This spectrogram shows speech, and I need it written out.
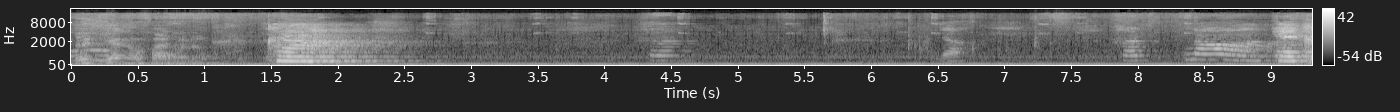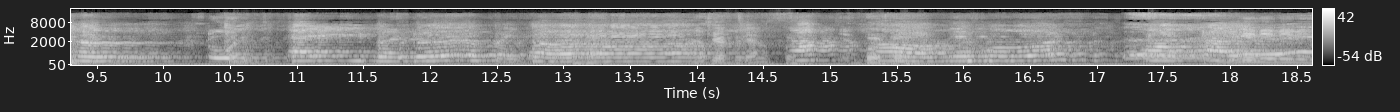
เฮ้ยเกียงกับฟันมาดอค่ะแกเคยปวดใจไปเด้อไปต่อเกียงเกียงเปิดเปิดเปิดนี่นี่นี่นี่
